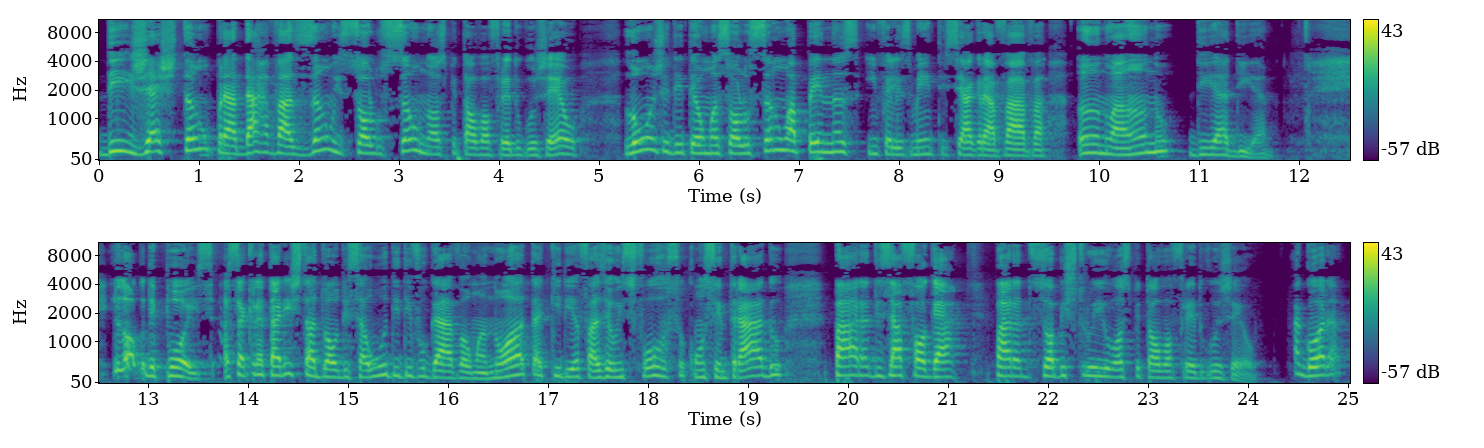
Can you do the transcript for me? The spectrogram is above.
de gestão para dar vazão e solução no Hospital Valfredo Gugel, longe de ter uma solução, apenas, infelizmente, se agravava ano a ano, dia a dia. E logo depois, a Secretaria Estadual de Saúde divulgava uma nota que iria fazer um esforço concentrado para desafogar, para desobstruir o Hospital Alfredo Gugel. Agora,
